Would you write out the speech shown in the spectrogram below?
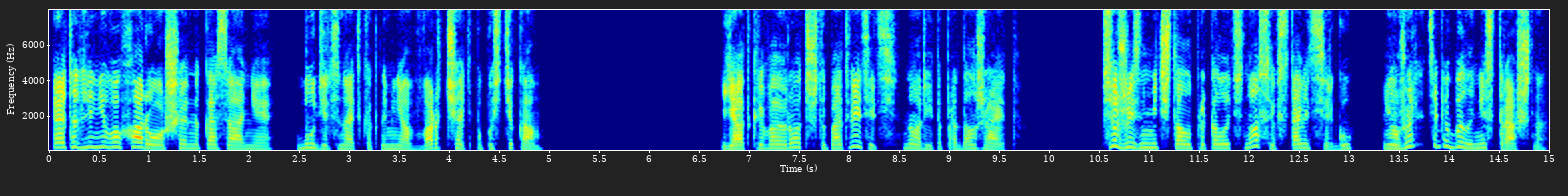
Это для него хорошее наказание. Будет знать, как на меня ворчать по пустякам. Я открываю рот, чтобы ответить, но Рита продолжает. Всю жизнь мечтала проколоть нос и вставить серьгу. Неужели тебе было не страшно?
